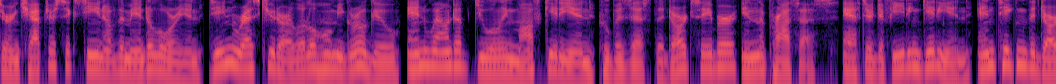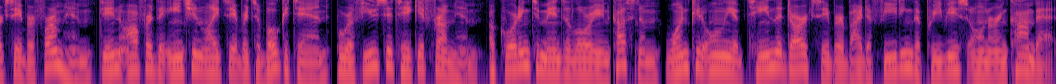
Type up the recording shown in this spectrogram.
During Chapter 16 of The Mandalorian, Din rescued our little homie Grogu and wound up dueling Moff Gideon, who possessed the Darksaber in the process. After defeating Gideon and taking the Darksaber from him, Din offered the ancient lightsaber to Bo-Katan, who refused to take it from him. According to Mandalorian custom, one could only obtain the Darksaber by defeating the previous owner in combat.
